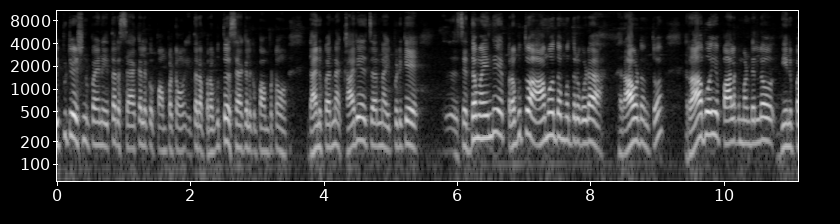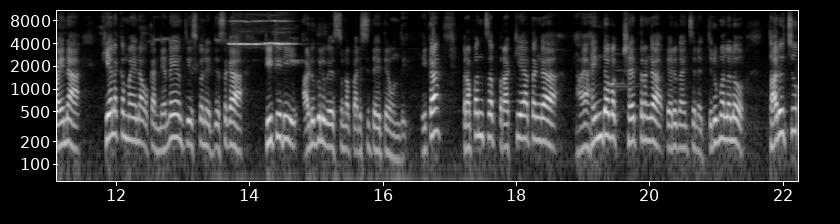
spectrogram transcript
డిప్యుటేషన్ పైన ఇతర శాఖలకు పంపటం ఇతర ప్రభుత్వ శాఖలకు పంపటం దానిపైన కార్యాచరణ ఇప్పటికే సిద్ధమైంది. ప్రభుత్వ ఆమోద ముద్ర కూడా రావడంతో రాబోయే పాలక మండలిలో దీనిపైన కీలకమైన ఒక నిర్ణయం తీసుకునే దిశగా టీటీడీ అడుగులు వేస్తున్న పరిస్థితి అయితే ఉంది. ఇక ప్రపంచ ప్రఖ్యాతంగా హైందవ క్షేత్రంగా పెరుగంచిన తిరుమలలో తరచూ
